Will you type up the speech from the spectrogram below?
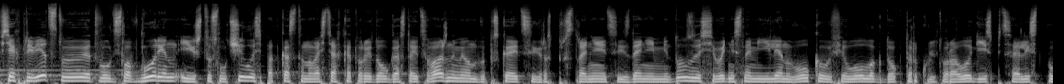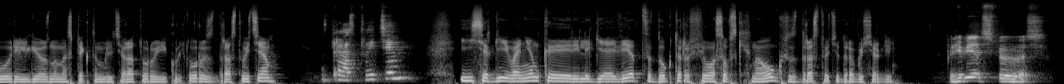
Всех приветствую, это Владислав Горин, и «Что случилось?» Подкаст о новостях, которые долго остаются важными. Он выпускается и распространяется изданием «Медуза». Сегодня с нами Елена Волкова, филолог, доктор культурологии, специалист по религиозным аспектам литературы и культуры. Здравствуйте. Здравствуйте. И Сергей Иваненко, религиовед, доктор философских наук. Здравствуйте, дорогой Сергей. Приветствую вас.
